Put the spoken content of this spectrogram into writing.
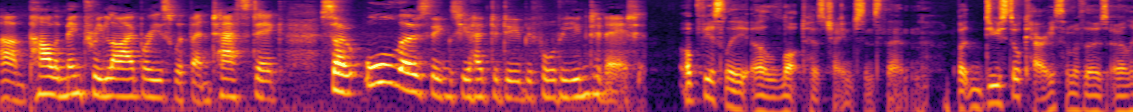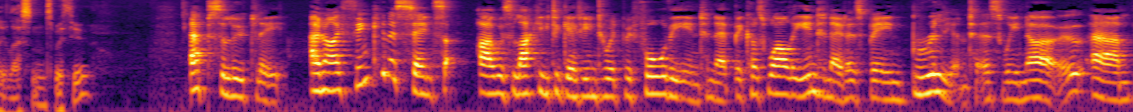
Um, parliamentary libraries were fantastic. So, all those things you had to do before the internet. Obviously, a lot has changed since then, but do you still carry some of those early lessons with you? Absolutely. And I think, in a sense, I was lucky to get into it before the internet because while the internet has been brilliant, as we know, um,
